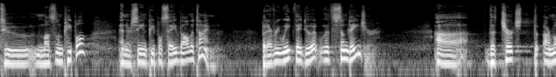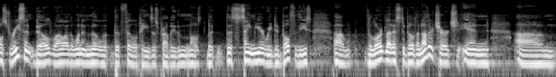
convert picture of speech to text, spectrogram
to Muslim people, and they're seeing people saved all the time. But every week they do it with some danger. Uh, the church, our most recent build, well, the one in the middle of the Philippines is probably the most, but this same year we did both of these. Uh, the Lord led us to build another church in um,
